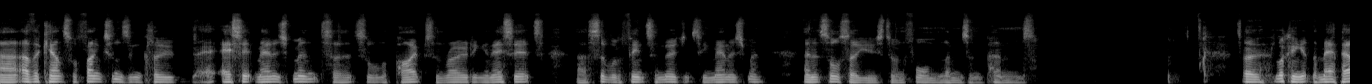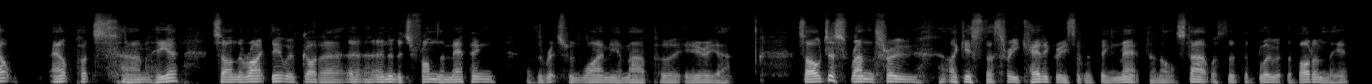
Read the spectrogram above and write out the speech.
Uh, other council functions include asset management, so it's all the pipes and roading and assets, uh, civil defence emergency management, and it's also used to inform LIMS and PIMS. So looking at the map out outputs um, here. So on the right there, we've got a, a, an image from the mapping of the Richmond Waimea Mapua area. So I'll just run through, I guess, the three categories that have been mapped, and I'll start with the, the blue at the bottom there.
